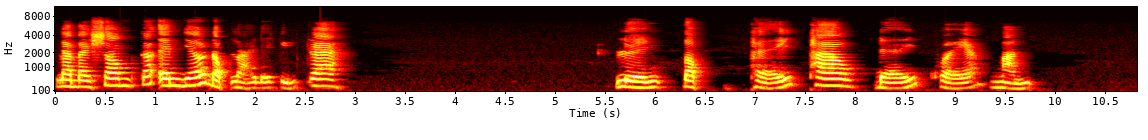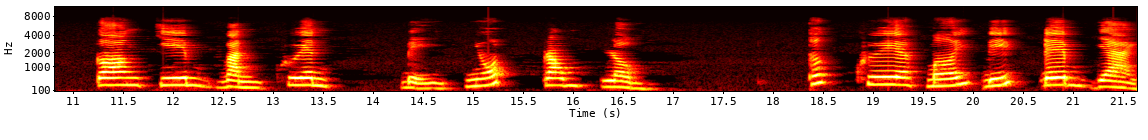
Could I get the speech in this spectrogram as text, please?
Làm bài xong, các em nhớ đọc lại để kiểm tra. Luyện tập thể thao để khỏe mạnh. Con chim vành khuyên bị nhốt trong lồng. Thức khuya mới biết đêm dài.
